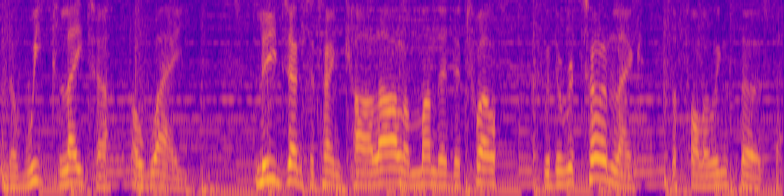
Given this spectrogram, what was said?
and a week later away. Leeds entertain Carlisle on Monday the 12th with a return leg the following Thursday.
